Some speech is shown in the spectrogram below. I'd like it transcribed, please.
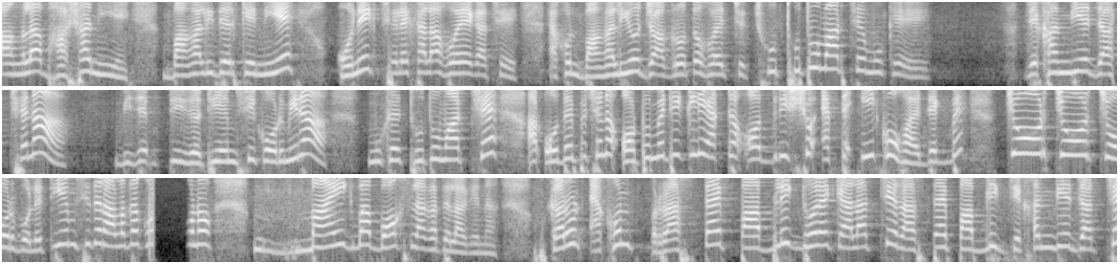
বাংলা ভাষা নিয়ে। বাঙালিদেরকে নিয়ে অনেক ছেলে খেলা হয়ে গেছে। এখন বাঙালিও জাগ্রত হয়েছে ছু থুতু মারছে মুখে। যেখান দিয়ে যাচ্ছে না বিজেপি টিএমসি কর্মীরা মুখে থুতু মারছে আর ওদের পেছনে অটোমেটিকলি একটা অদৃশ্য, একটা ইকো হয়, দেখবে? চোর চোর চোর বলে। টিএমসিদের আলাদা করে কোনো মাইক বা বক্স লাগাতে লাগে না। কারণ এখন রাস্তায় পাবলিক ধরে কেলাচ্ছে, রাস্তায় পাবলিক যেখান দিয়ে যাচ্ছে,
